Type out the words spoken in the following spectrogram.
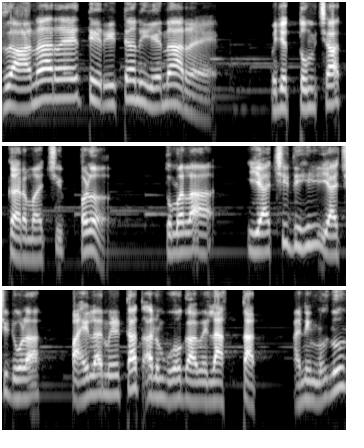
जाणार आहे ते रिटर्न येणार आहे. म्हणजे तुमच्या कर्माची फळं तुम्हाला याची दिही याची डोळा पाहायला मिळतात अनुभोगावे लागतात. आणि म्हणून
